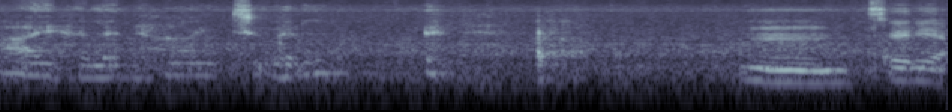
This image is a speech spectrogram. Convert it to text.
ഹായ് ഹലൻ ഹായ് ജുവൽ ശരിയാ.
